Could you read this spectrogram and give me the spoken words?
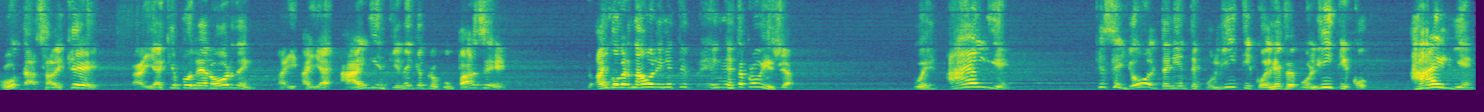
Puta, ¿sabes qué? Ahí hay que poner orden. Ahí, alguien tiene que preocuparse. ¿Hay gobernador en, este, en esta provincia? Pues alguien, qué sé yo, el teniente político, el jefe político, alguien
